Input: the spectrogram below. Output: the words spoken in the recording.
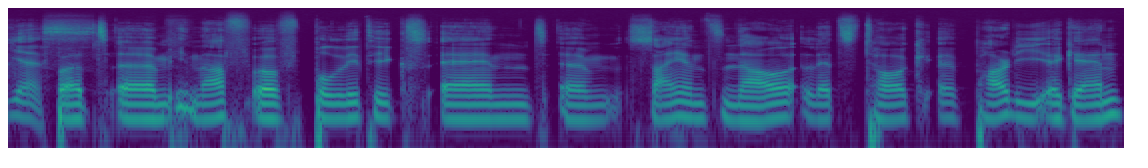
Yes, But um, enough of politics and um, science now. Let's talk uh, party again.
